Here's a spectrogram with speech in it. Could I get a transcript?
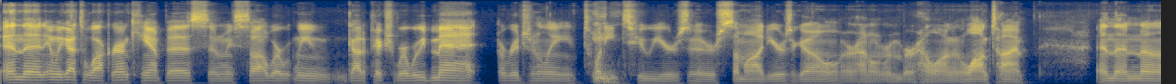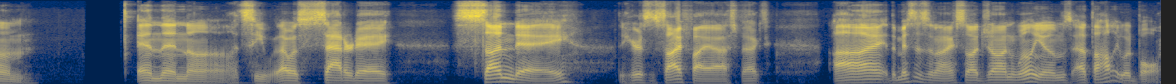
and then, and we got to walk around campus, and we saw where we got a picture where we met originally 22 years or some odd years ago, or I don't remember how long. A long time. And then, um, and then uh, let's see. That was Saturday. Sunday. Here's the sci-fi aspect. I, the missus and I saw John Williams at the Hollywood Bowl.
